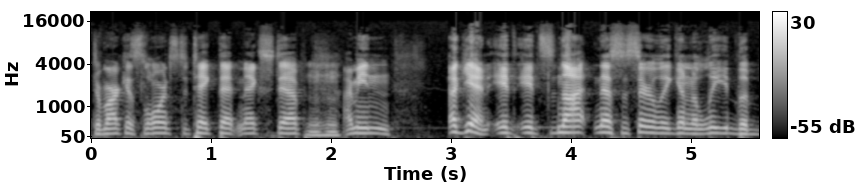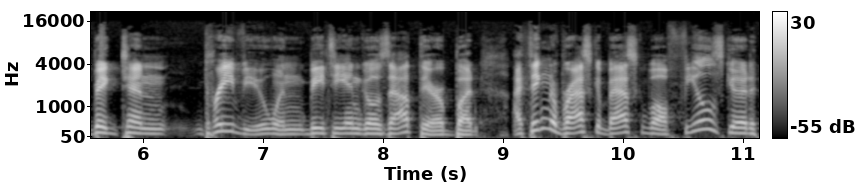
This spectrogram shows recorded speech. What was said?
Jamarques Lawrence to take that next step. I mean, again, it, it's not necessarily going to lead the Big Ten preview when BTN goes out there, but I think Nebraska basketball feels good,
